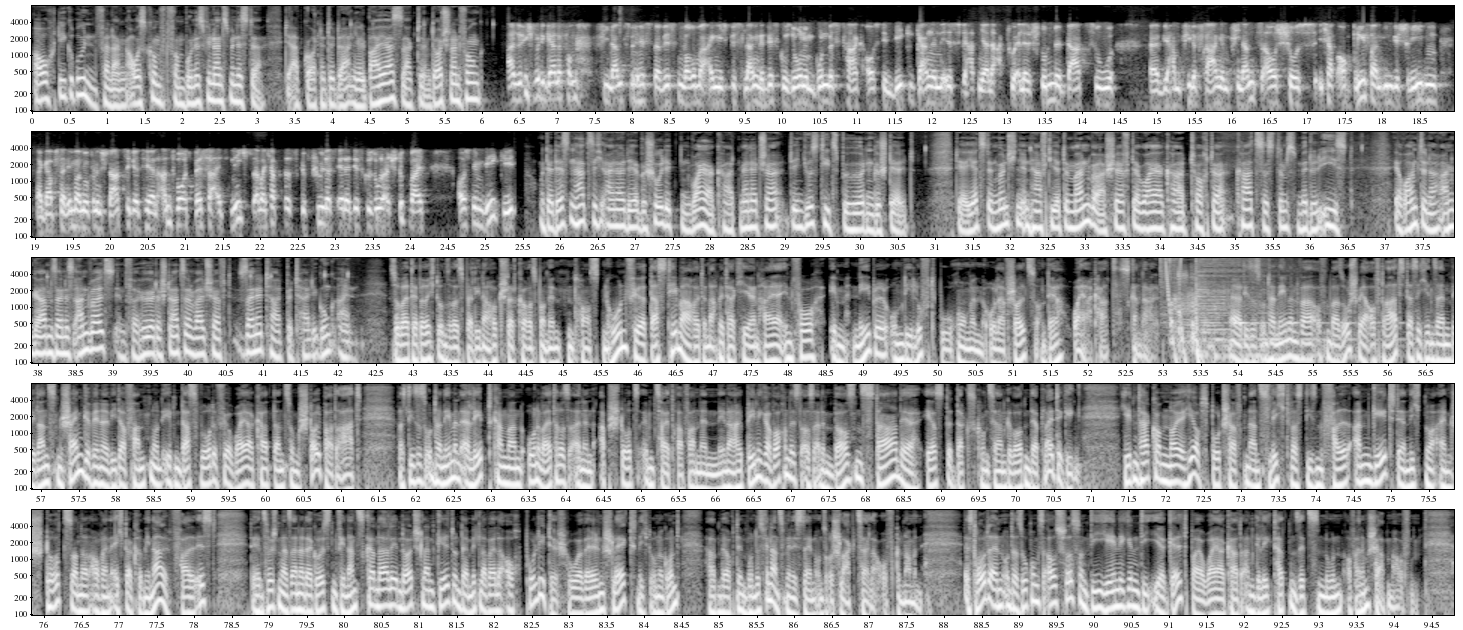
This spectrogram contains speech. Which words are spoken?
Auch die Grünen verlangen Auskunft vom Bundesfinanzminister. Der Abgeordnete Daniel Bayers sagte im Deutschlandfunk, also ich würde gerne vom Finanzminister wissen, warum er eigentlich bislang der Diskussion im Bundestag aus dem Weg gegangen ist. Wir hatten ja eine aktuelle Stunde dazu. Äh, wir haben viele Fragen im Finanzausschuss. Ich habe auch Briefe an ihn geschrieben. Da gab es dann immer nur von den Staatssekretären Antwort besser als nichts. Aber ich habe das Gefühl, dass er der Diskussion ein Stück weit aus dem Weg geht. Unterdessen hat sich einer der beschuldigten Wirecard-Manager den Justizbehörden gestellt. Der jetzt in München inhaftierte Mann war Chef der Wirecard-Tochter Card Systems Middle East. Er räumte nach Angaben seines Anwalts im Verhör der Staatsanwaltschaft seine Tatbeteiligung ein. Soweit der Bericht unseres Berliner Hauptstadtkorrespondenten Thorsten Huhn für das Thema heute Nachmittag hier in HR Info im Nebel um die Luftbuchungen Olaf Scholz und der Wirecard-Skandal. Ja, dieses Unternehmen war offenbar so schwer auf Draht, dass sich in seinen Bilanzen Scheingewinne wiederfanden und eben das wurde für Wirecard dann zum Stolperdraht. Was dieses Unternehmen erlebt, kann man ohne weiteres einen Absturz im Zeitraffer nennen. Innerhalb weniger Wochen ist aus einem Börsenstar der erste DAX-Konzern geworden, der pleite ging. Jeden Tag kommen neue Hiobsbotschaften ans Licht, was diesen Fall angeht, der nicht nur ein Sturz, sondern auch ein echter Kriminalfall ist, der inzwischen als einer der größten Finanzskandale in Deutschland gilt und der mittlerweile auch politisch hohe Wellen schlägt. Nicht ohne Grund haben wir auch den Bundesfinanzminister in unsere Schlagzeile aufgenommen. Es droht ein Untersuchungsausschuss und diejenigen, die ihr Geld bei Wirecard angelegt hatten, sitzen nun auf einem Scherbenhaufen.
